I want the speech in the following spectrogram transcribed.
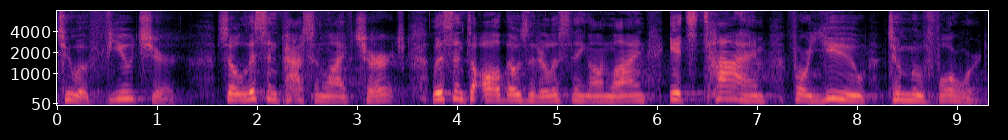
to a future. So listen, Passion Life Church. Listen to all those that are listening online. It's time for you to move forward.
